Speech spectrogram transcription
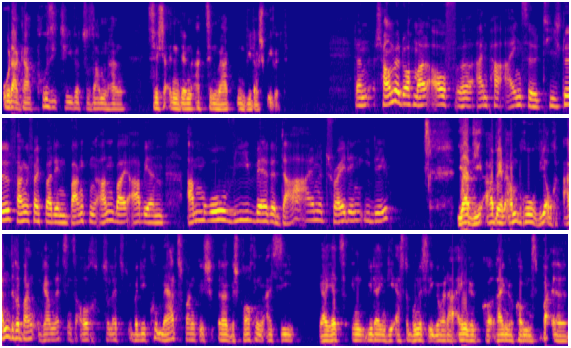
oder gar positive Zusammenhang sich in den Aktienmärkten widerspiegelt. Dann schauen wir doch mal auf äh, ein paar Einzeltitel. Fangen wir vielleicht bei den Banken an, bei ABN Amro. Wie wäre da eine Trading-Idee? Ja, die ABN Ambro, wie auch andere Banken, wir haben letztens auch zuletzt über die Commerzbank ges äh, gesprochen, als sie ja jetzt in, wieder in die erste Bundesliga oder reingekommen ist. Äh,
